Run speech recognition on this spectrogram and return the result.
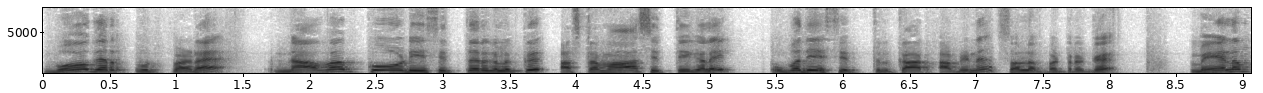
போகர் உட்பட நவகோடி சித்தர்களுக்கு அஷ்டமா சித்திகளை உபதேசித்திருக்கார் அப்படின்னு சொல்லப்பட்டிருக்கு. மேலும்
